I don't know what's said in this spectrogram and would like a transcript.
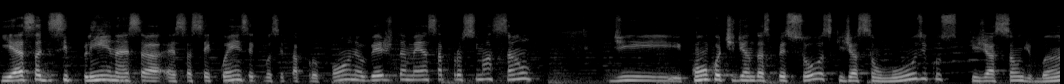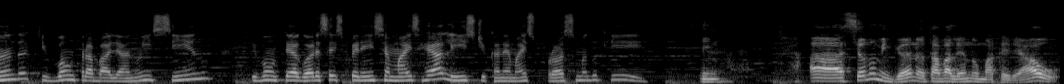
E essa disciplina, essa, essa sequência que você está propondo, eu vejo também essa aproximação de com o cotidiano das pessoas que já são músicos, que já são de banda, que vão trabalhar no ensino e vão ter agora essa experiência mais realística, né, mais próxima do que Sim. Ah, se eu não me engano, eu estava lendo o material uh,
